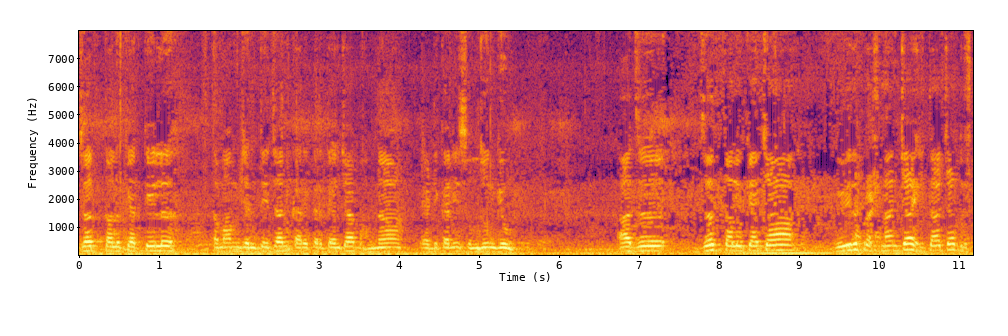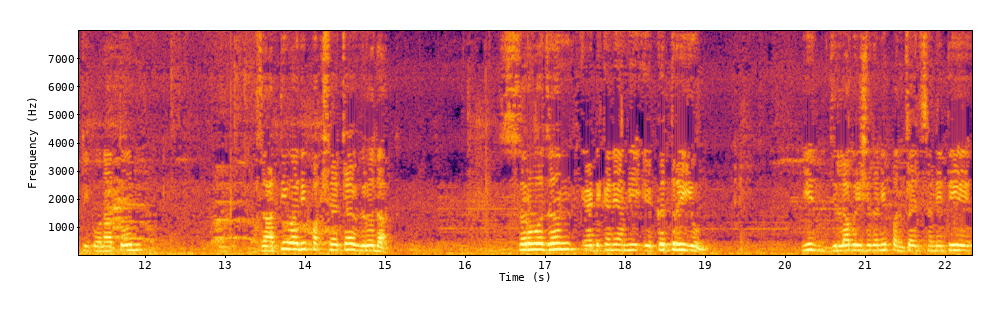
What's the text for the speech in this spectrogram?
जत तालुक्यातील तमाम जनतेच्या आणि कार्यकर्त्यांच्या भावना या ठिकाणी समजून घेऊन आज जत तालुक्याच्या विविध प्रश्नांच्या हिताच्या दृष्टिकोनातून जातीवादी पक्षाच्या विरोधात सर्वजण या ठिकाणी आम्ही एकत्र येऊन ही जिल्हा परिषद आणि पंचायत समिती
